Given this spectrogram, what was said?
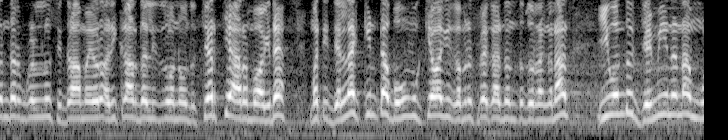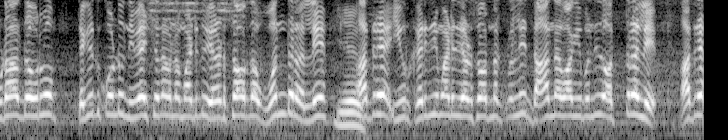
ಸಂದರ್ಭಗಳಲ್ಲೂ ಸಿದ್ದರಾಮಯ್ಯ ಅವರು ಅಧಿಕಾರದಲ್ಲಿದ್ದರು ಅನ್ನೋ ಒಂದು ಚರ್ಚೆ ಆರಂಭವಾಗಿದೆ. ಮತ್ತು ಇದೆಲ್ಲಕ್ಕಿಂತ ಬಹುಮುಖ್ಯವಾಗಿ ಗಮನಿಸಬೇಕಾದಂಥದ್ದು ರಂಗನಾಥ್ ಈ ಒಂದು ಜಮೀನನ್ನು ಮುಡಾದವರು ತೆಗೆದುಕೊಂಡು ನಿವೇಶನವನ್ನು ಮಾಡಿದ್ದು ಎರಡು ಸಾವಿರದ ಒಂದರಲ್ಲಿ. ಆದರೆ ಇವರು ಖರೀದಿ ಮಾಡಿದ ಎರಡು ಸಾವಿರದ ನಾಲ್ಕರಲ್ಲಿ ದಾನವಾಗಿ ಬಂದಿದ್ದು ಹತ್ತರಲ್ಲಿ. ಆದರೆ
